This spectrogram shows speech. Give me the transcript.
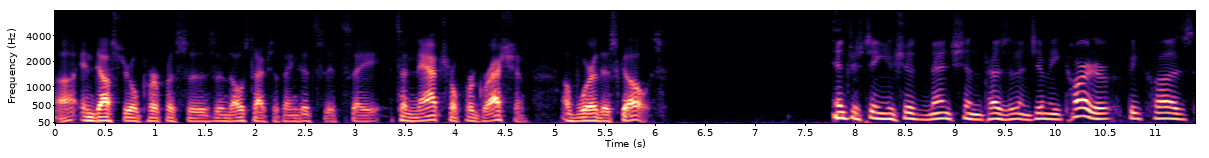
uh, industrial purposes, and those types of things. It's it's a it's a natural progression of where this goes. Interesting you should mention President Jimmy Carter because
